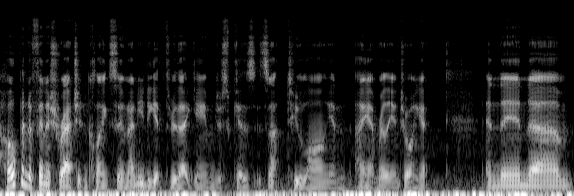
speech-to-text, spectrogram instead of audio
hoping to finish Ratchet and Clank soon. I need to get through that game just because it's not too long and I am really enjoying it. And then um,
